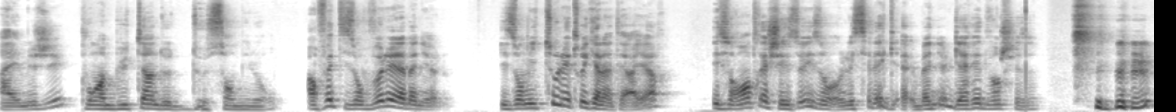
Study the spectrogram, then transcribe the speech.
AMG, pour un butin de 200 000 euros. En fait, ils ont volé la bagnole. Ils ont mis tous les trucs à l'intérieur, ils sont rentrés chez eux, ils ont laissé la bagnole garée devant chez eux.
